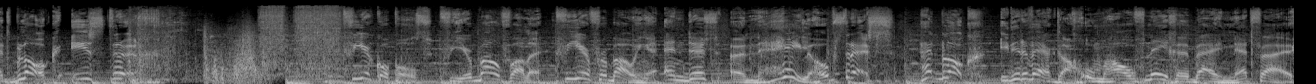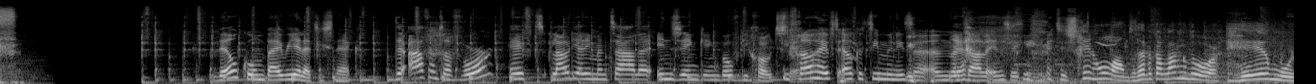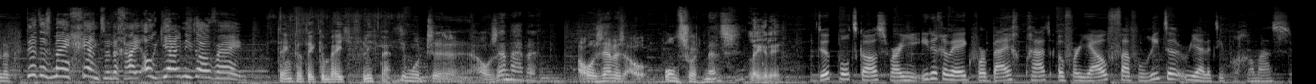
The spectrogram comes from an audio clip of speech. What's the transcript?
Het blok is terug. Vier koppels, vier bouwvallen, vier verbouwingen en dus een hele hoop stress. Het blok, iedere werkdag om half negen bij net vijf. Welkom bij Reality Snack. De avond daarvoor heeft Claudia die mentale inzinking boven die grootste. Die vrouw heeft elke 10 minuten een mentale inzinking. Het is geen Holland, dat heb ik al lang door. Heel moeilijk. Dit is mijn grens en daar ga je ook jij niet overheen. Ik denk dat ik een beetje verliefd ben. Je moet uh, OSM hebben. OSM is ons soort mens. Lekker hè? De podcast waarin je iedere week wordt bijgepraat over jouw favoriete realityprogramma's.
